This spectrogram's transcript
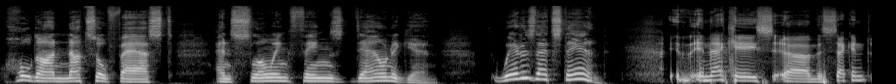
hold on, not so fast. and slowing things down again. Where does that stand? In, that case, uh, the Second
